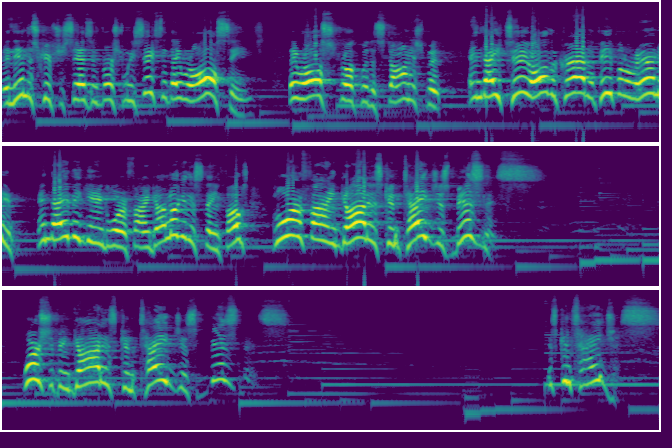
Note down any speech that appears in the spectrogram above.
And then the scripture says in verse 26 that they were all seized. They were all struck with astonishment. And they too, all the crowd of people around him, and they began glorifying God. Look at this thing, folks. Glorifying God is contagious business. Worshiping God is contagious business. It's contagious.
